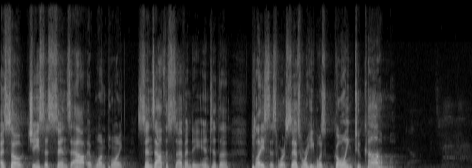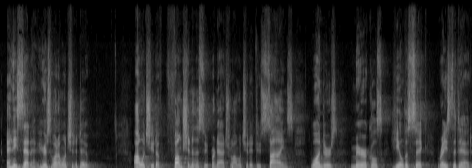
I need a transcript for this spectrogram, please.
And so Jesus sends out at one point, sends out the 70 into the places where it says where he was going to come. And he said, Here's what I want you to do I want you to function in the supernatural. I want you to do signs, wonders, miracles, heal the sick, raise the dead.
